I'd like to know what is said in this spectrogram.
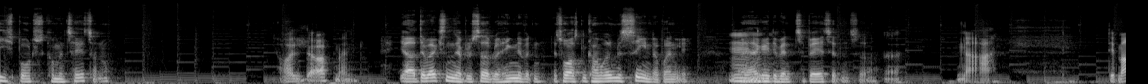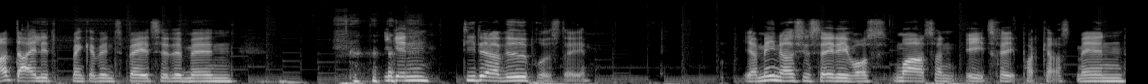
e-sports kommentator nu. Hold da op, mand. Ja, det var ikke sådan, at jeg blev sad og blev hængende ved den. Jeg tror også, den kom rimelig sent oprindeligt. Mm. Og jeg har ikke rigtig vendt tilbage til den, så... Nej. Det er meget dejligt, man kan vende tilbage til det, men... Igen, de der hvedebrødsdage. Jeg mener også, jeg sagde det i vores Marathon E3 podcast, men...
